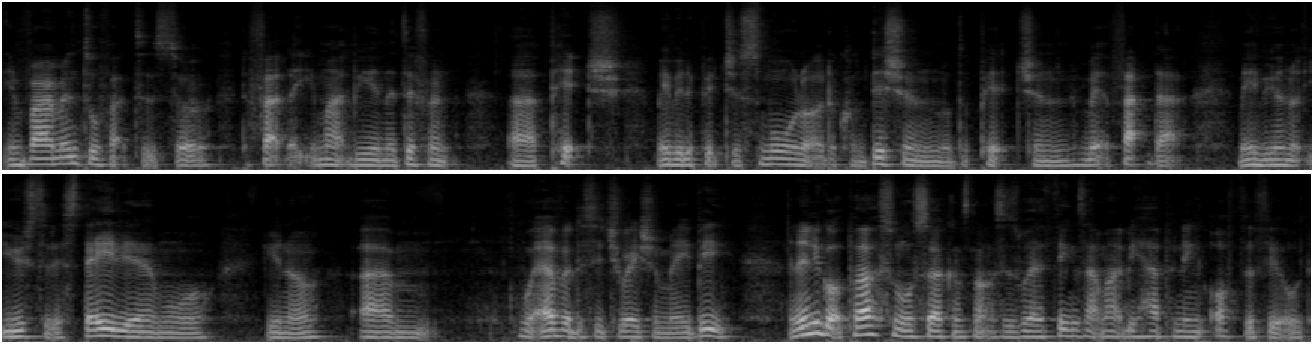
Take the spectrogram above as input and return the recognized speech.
environmental factors. So the fact that you might be in a different uh, pitch, maybe the pitch is smaller, the condition of the pitch, and the fact that maybe you're not used to the stadium, or you know, um, whatever the situation may be. And then you've got personal circumstances where things that might be happening off the field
